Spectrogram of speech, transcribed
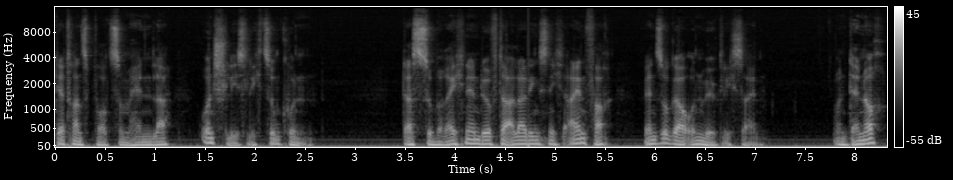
der Transport zum Händler und schließlich zum Kunden. Das zu berechnen dürfte allerdings nicht einfach, wenn sogar unmöglich sein. Und dennoch,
